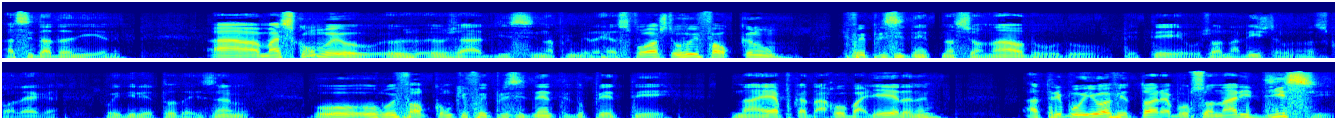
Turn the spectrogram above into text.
a cidadania. Né? Ah, mas como eu, eu, eu, já disse na primeira resposta, o Rui Falcão, que foi presidente nacional do, do PT, o jornalista, o nosso colega, foi diretor da Exame, o, o Rui Falcão, que foi presidente do PT na época da roubalheira, né, atribuiu a vitória a Bolsonaro e disse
